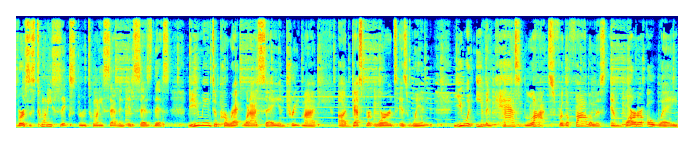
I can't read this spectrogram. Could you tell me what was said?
verses 26 through 27, it says this Do you mean to correct what I say and treat my uh, desperate words as wind? You would even cast lots for the fatherless and barter away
